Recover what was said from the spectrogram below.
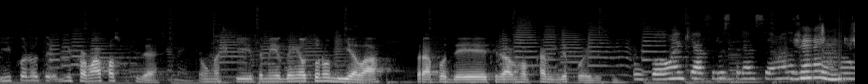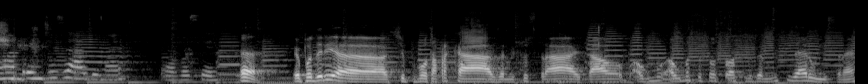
e quando eu me formar eu faço o que quiser. Então acho que também eu ganhei autonomia lá para poder trilhar o próprio caminho depois. Assim. O bom é que a frustração ela Gente. um aprendizado, né? Pra você. É, eu poderia, tipo, voltar para casa, me frustrar e tal. Algum, algumas pessoas próximas a mim fizeram isso, né?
